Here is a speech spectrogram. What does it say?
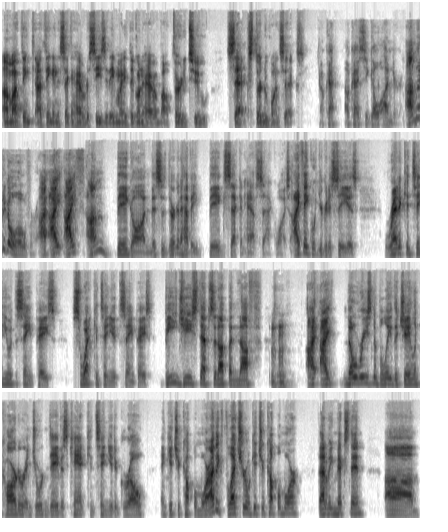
Um, I think I think in the second half of the season they might they're going to have about 32 sacks, 31 sacks. Okay. Okay. So you go under. I'm going to go over. I, I, I, I'm big on this. Is they're going to have a big second half sack wise. I think what you're going to see is Reddick continue at the same pace, Sweat continue at the same pace. BG steps it up enough. Mhm. I, I no reason to believe that Jalen Carter and Jordan Davis can't continue to grow and get you a couple more. I think Fletcher will get you a couple more. That'll be mixed in. Um,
